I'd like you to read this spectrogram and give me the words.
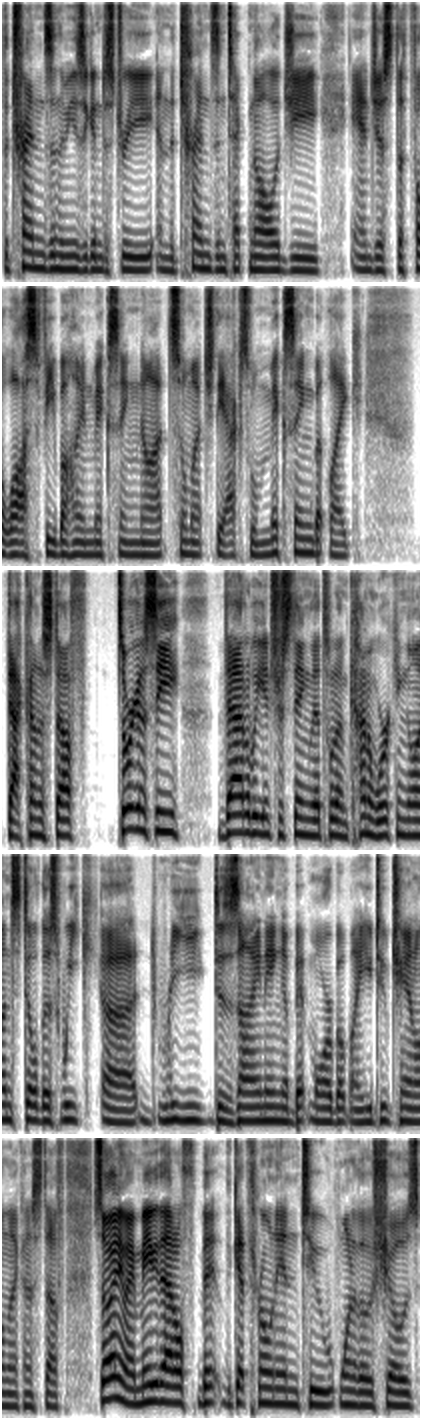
the trends in the music industry and the trends in technology and just the philosophy behind mixing, not so much the actual mixing, but like that kind of stuff. So we're gonna see that'll be interesting. That's what I'm kind of working on still this week, uh, redesigning a bit more about my YouTube channel and that kind of stuff. So anyway, maybe that'll get thrown into one of those shows.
